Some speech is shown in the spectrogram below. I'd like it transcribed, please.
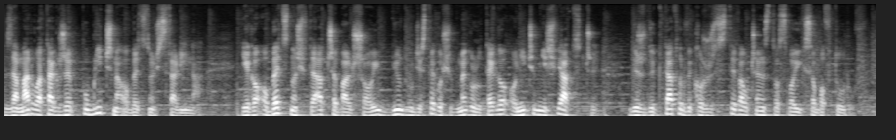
zamarła także publiczna obecność Stalina. Jego obecność w Teatrze Balszoi w dniu 27 lutego o niczym nie świadczy, gdyż dyktator wykorzystywał często swoich sobowtórów.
